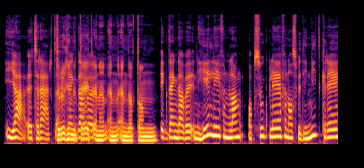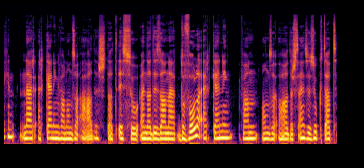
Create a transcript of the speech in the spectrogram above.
ja, uiteraard. Terug in de tijd we, en, en, en dat dan. Ik denk dat we een heel leven lang op zoek blijven, als we die niet krijgen, naar erkenning van onze ouders. Dat is zo. En dat is dan naar de volle erkenning van onze ouders. En ze zoekt dat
